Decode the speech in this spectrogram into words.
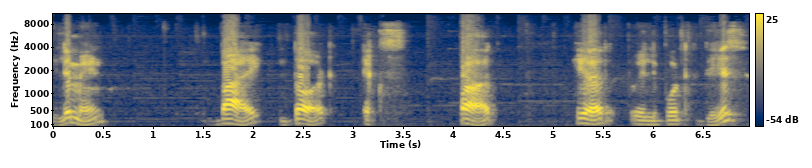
element by dot x path here we'll put this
